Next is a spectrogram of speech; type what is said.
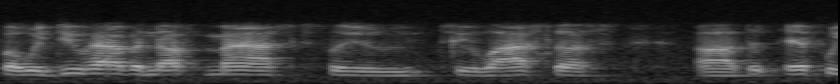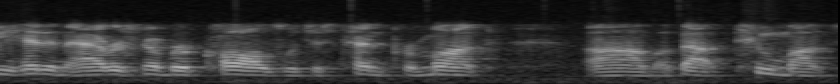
but we do have enough masks to, to last us, uh, if we hit an average number of calls, which is 10 per month, um, about two months'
